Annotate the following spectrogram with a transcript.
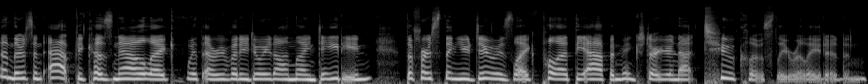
and there's an app because now like with everybody doing online dating, the first thing you do is like pull out the app and make sure you're not too closely related and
